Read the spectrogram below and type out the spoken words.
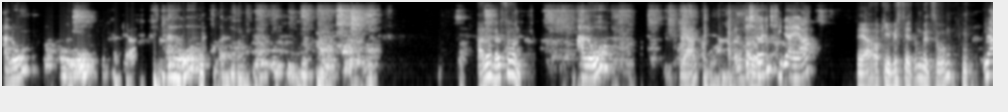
Hallo? Hallo? Ja. Hallo? Hallo, hörst du uns? Hallo? Ja? Hallo, ich höre dich wieder, ja? Ja, okay, bist du jetzt umgezogen? Ja,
